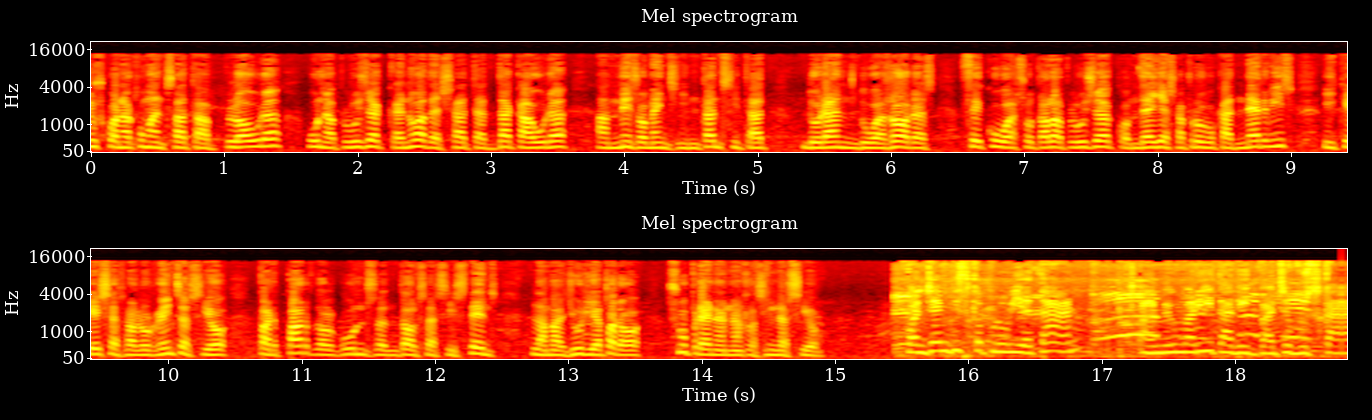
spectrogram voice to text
just quan ha començat a ploure, una pluja que no ha deixat de caure amb més o menys intensitat durant dues hores. Fer cua sota la pluja, com deia, s'ha provocat nervis i queixes a l'organització per part d'alguns dels assistents. La majoria, però, s'ho prenen en resignació. Quan ja hem vist que plovia tant, el meu marit ha dit vaig a buscar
